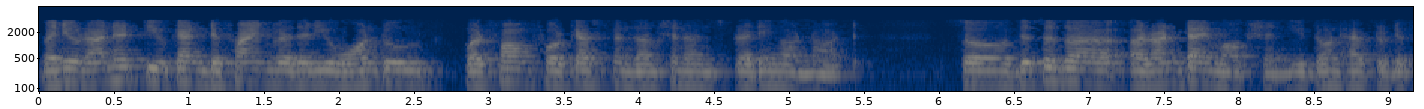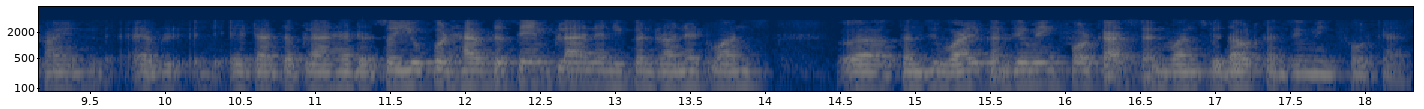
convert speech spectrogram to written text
When you run it, you can define whether you want to perform forecast consumption and spreading or not. So this is a, a runtime option. You don't have to define every, it at the plan header. So you could have the same plan and you can run it once uh, while consuming forecast and once without consuming forecast.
